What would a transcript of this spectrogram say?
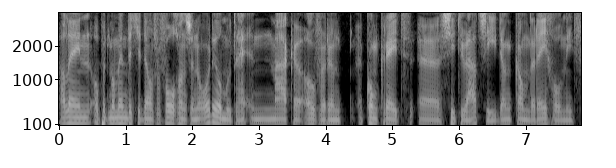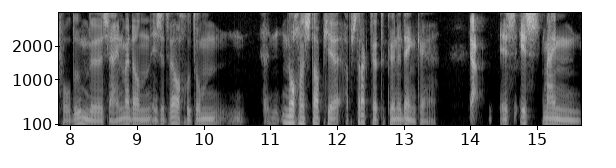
Alleen op het moment dat je dan vervolgens een oordeel moet maken over een concreet uh, situatie, dan kan de regel niet voldoende zijn. Maar dan is het wel goed om nog een stapje abstracter te kunnen denken. Ja. Is, is mijn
